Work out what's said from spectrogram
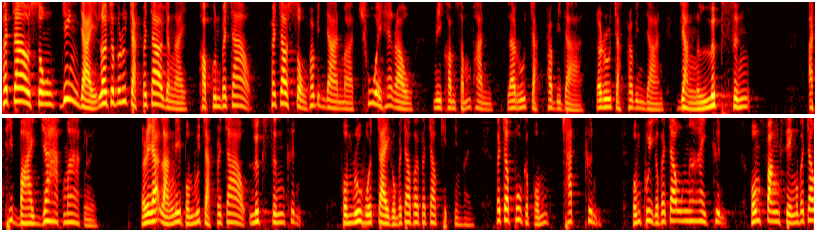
พระเจ้าทรงยิ่งใหญ่ เราจะไปรู้จักพระเจ้ายัางไง ขอบคุณพระเจ้า พระเจ้าส่งพระวิญญาณมาช่วยให้เรา มีความสัมพันธ์และรู้จักพระบิดา และรู้จักพระวิญญาณอย่างลึกซึ้ง อธิบายยากมากเลย ระยะหลังนี้ผมรู้จักพระเจ้าลึกซึ้งขึ้น ผมรู้หัวใจของพระเจ้าว่าพระเจ้าคิดยังไง พระเจ้าพูดกับผมชัดขึ้น ผมคุยกับพระเจ้าง่ายขึ้น ผมฟังเสียงของพระเจ้า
